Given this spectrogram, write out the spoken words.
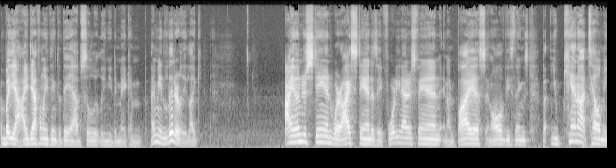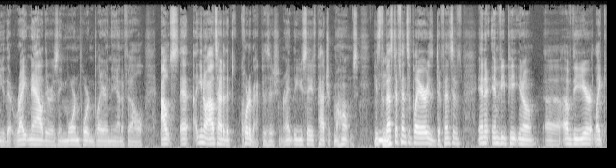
but yeah, I definitely think that they absolutely need to make him. I mean, literally, like, I understand where I stand as a 49ers fan and I'm biased and all of these things, but you cannot tell me that right now there is a more important player in the NFL out, uh, you know, outside of the quarterback position, right? You say it's Patrick Mahomes. He's the best defensive player. He's a defensive MVP, you know, uh, of the year, like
